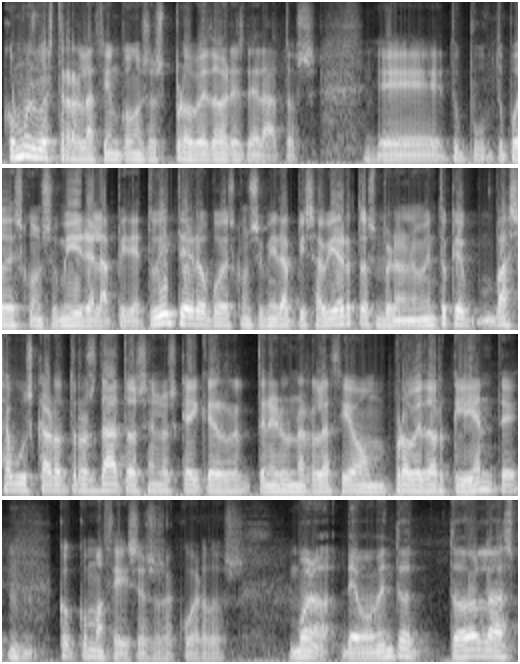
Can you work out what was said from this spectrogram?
¿Cómo es vuestra relación con esos proveedores de datos? Eh, tú, pu- tú puedes consumir el API de Twitter o puedes consumir APIs abiertos, pero en el momento que vas a buscar otros datos en los que hay que tener una relación proveedor-cliente, ¿cómo hacéis esos acuerdos? Bueno, de momento todos los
